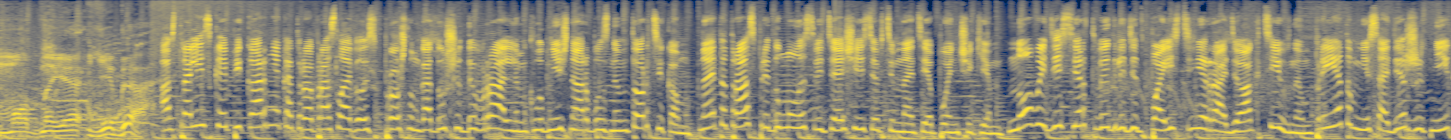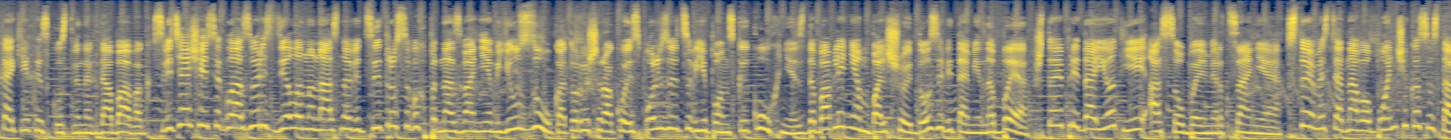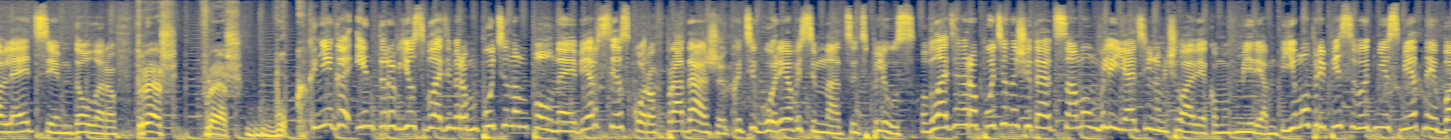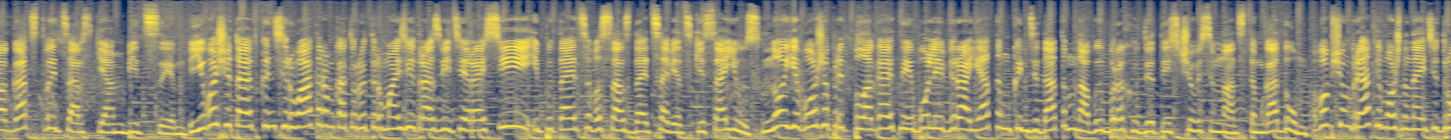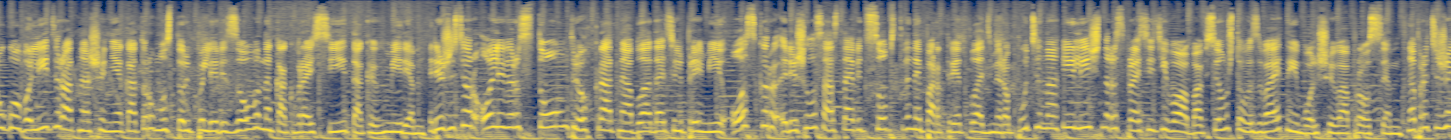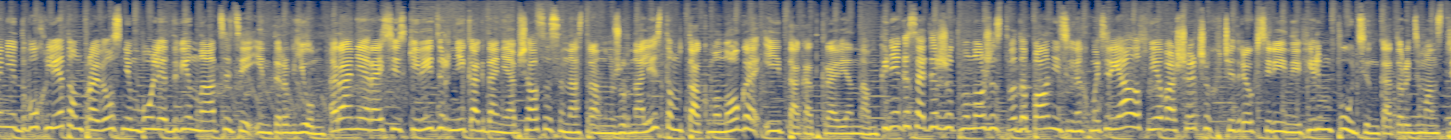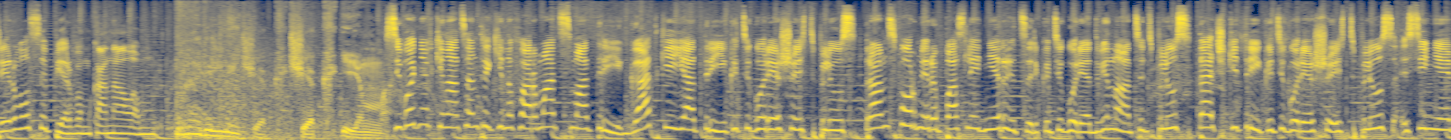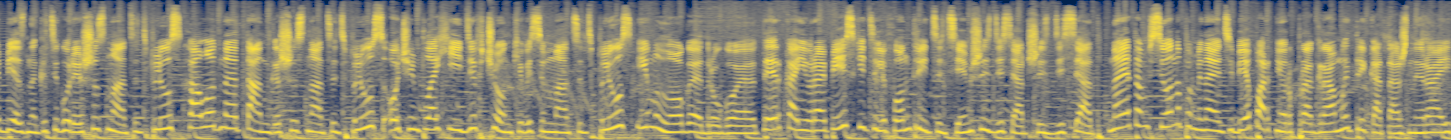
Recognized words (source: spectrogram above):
Модная еда. Австралийская пекарня, которая прославилась в прошлом году шедевральным клубнично-арбузным тортиком, на этот раз придумала светящиеся в темноте пончики. Новый десерт выглядит поистине радиоактивным, при этом не содержит никаких искусственных добавок. Светящаяся глазурь сделана на основе цитрусовых под названием юзу, который широко используется в японской кухне, с добавлением большой дозы витамина В, что и придает ей особое мерцание. Стоимость одного пончика составляет 7 долларов. Trash Fresh Book. Книга «Интервью с Владимиром Путиным. Полная версия скоро в продаже. Категория 18+.» Владимира Путина считают самым влиятельным человеком в мире. Ему приписывают несметные богатства и царские амбиции. Его считают консерватором, который тормозит развитие России и пытается воссоздать Советский Союз. Но его же предполагают наиболее вероятным кандидатом на выборах в 2018 году. В общем, вряд ли можно найти другого лидера, отношение к которому столь поляризовано, как в России, так и в мире. Режиссер Оливер Стоун, трехкратный обладатель премии «Оскар», решил составить собственный портрет Владимира Путина и лично расспросить его обо всем, что вызывает наибольшие вопросы. На протяжении двух лет он провел с ним более 12 интервью. Ранее российский лидер никогда не общался с иностранным журналистом так много и так откровенно. Книга содержит множество дополнительных материалов, не вошедших в четырехсерийный фильм «Путин», который демонстрировался Первым каналом. Правильный чек. Чек-ин. Сегодня в киноцентре киноформат «Смотри». «Гадкий я 3», категория 6+, «Трансформеры. Последний рыцарь», категория 12+, «Тачки 3», категория 6+, «Синяя бездна», категория 16+, «Холодная танго» 16+, «Очень плохие девчонки» 18+, и многое другое. ТРК «Европейский», телефон 37 60 60. На этом все. Напоминаю тебе партнер программы «Трикотажный рай».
